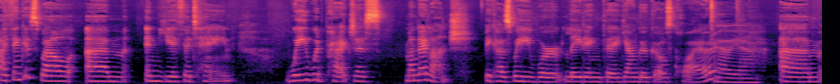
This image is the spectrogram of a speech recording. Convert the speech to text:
i think as well um in year 13 we would practice monday lunch because we were leading the younger girls choir Oh yeah. um,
